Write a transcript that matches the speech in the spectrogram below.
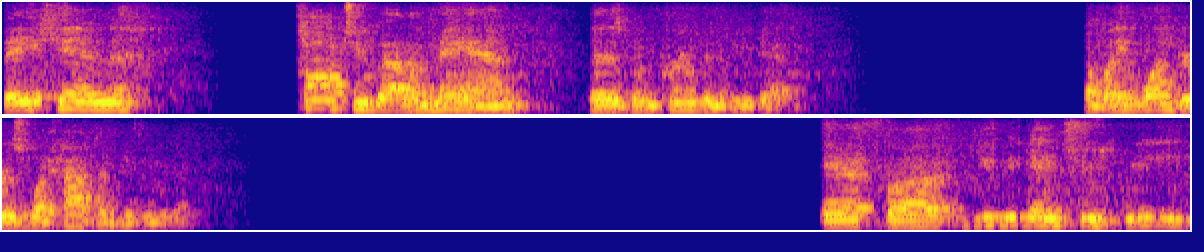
they can talk to you about a man that has been proven to be dead. Nobody wonders what happened to Buddha. If uh, you begin to read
